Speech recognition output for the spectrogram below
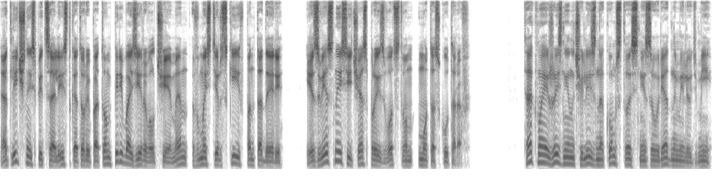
отличный специалист, который потом перебазировал ЧМН в мастерские в Пантадере, известный сейчас производством мотоскутеров. Так в моей жизни начались знакомства с незаурядными людьми.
